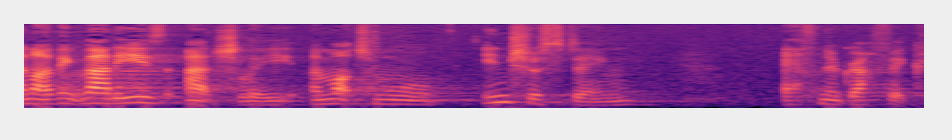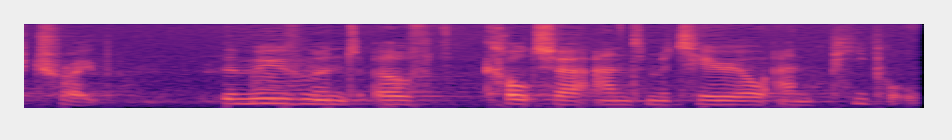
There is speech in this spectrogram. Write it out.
And I think that is actually a much more interesting ethnographic trope. The movement of culture and material and people,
